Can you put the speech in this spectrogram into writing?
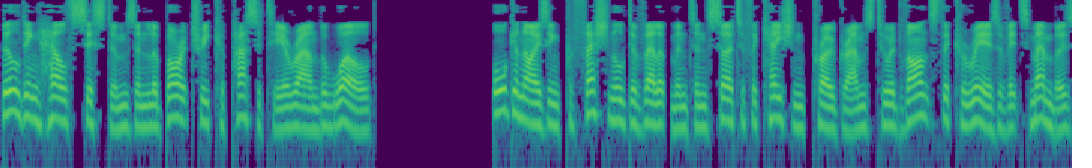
building health systems and laboratory capacity around the world organizing professional development and certification programs to advance the careers of its members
